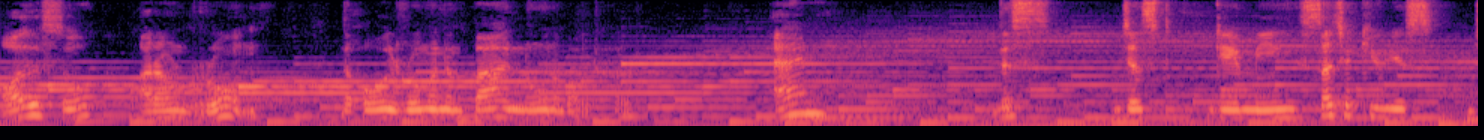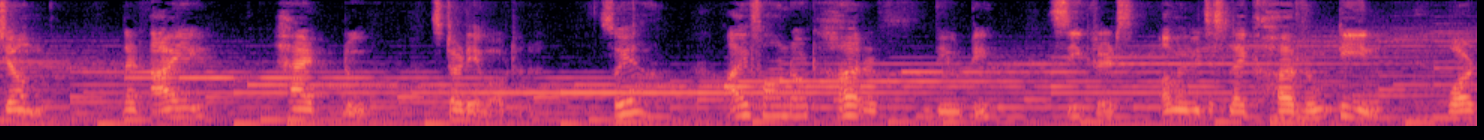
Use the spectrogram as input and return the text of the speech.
also around Rome. The whole Roman Empire known about her. And this just gave me such a curious jump that I had to study about her. So yeah, I found out her beauty secrets, or maybe just like her routine, what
